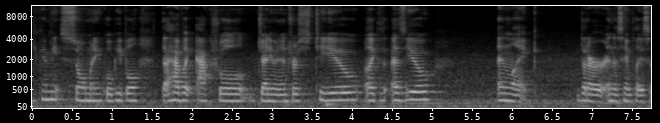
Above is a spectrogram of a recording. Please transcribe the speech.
you can meet so many cool people that have like actual genuine interest to you, like as you, and like that are in the same place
